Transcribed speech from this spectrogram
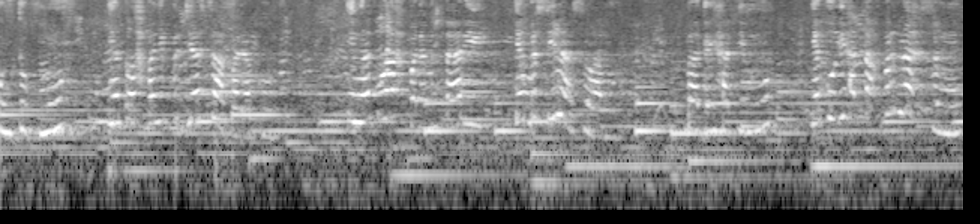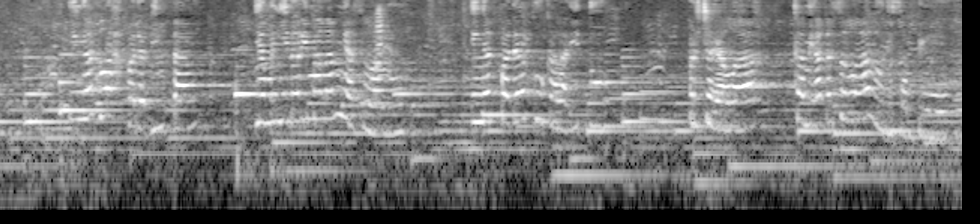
Untukmu yang telah banyak berjasa padaku. Ingatlah pada mentari yang bersinar selalu. Bagai hatimu yang kulihat tak pernah semu. Ingatlah pada bintang yang menyinari malamnya selalu. Ingat padaku kala itu. Percayalah, kami akan selalu di sampingmu.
